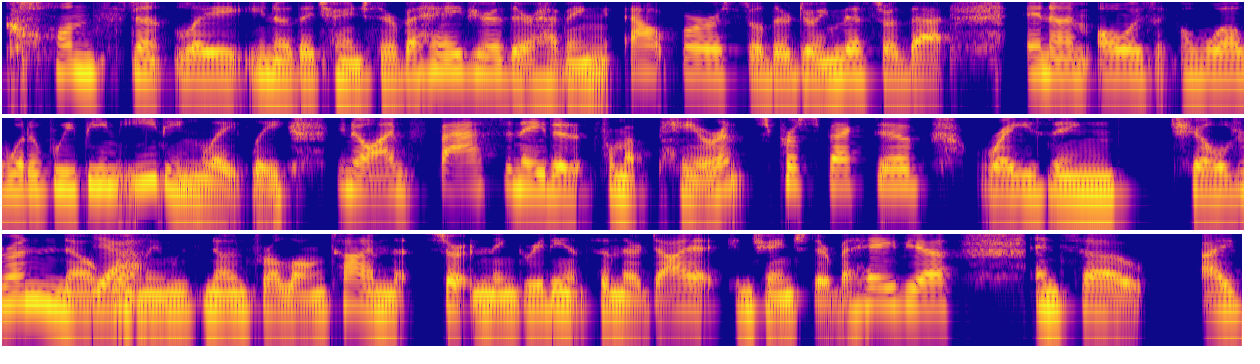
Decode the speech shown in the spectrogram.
constantly you know they change their behavior they're having outbursts or they're doing this or that and i'm always like oh well what have we been eating lately you know i'm fascinated from a parent's perspective raising children no yeah. i mean we've known for a long time that certain ingredients in their diet can change their behavior and so I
